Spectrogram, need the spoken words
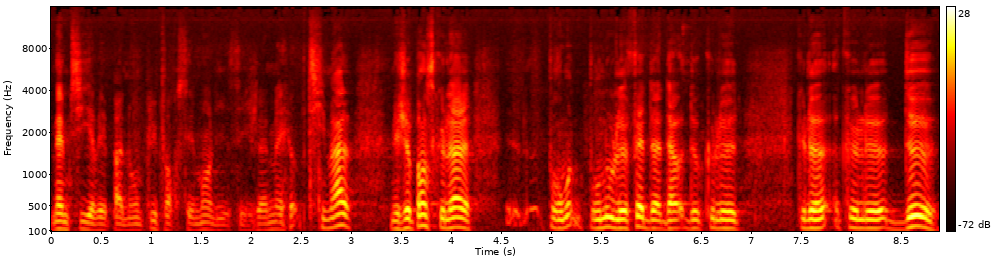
même s'il n'y avait pas non plus forcément, c'est jamais optimal. Mais je pense que là, pour, pour nous, le fait de, que, le, que, le, que le 2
